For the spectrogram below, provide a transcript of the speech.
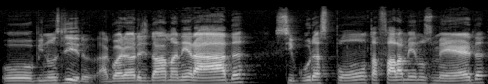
Ô Binus Liro, agora é hora de dar uma maneirada, segura as pontas, fala menos merda,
